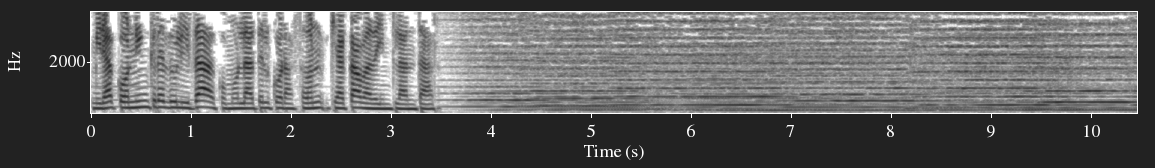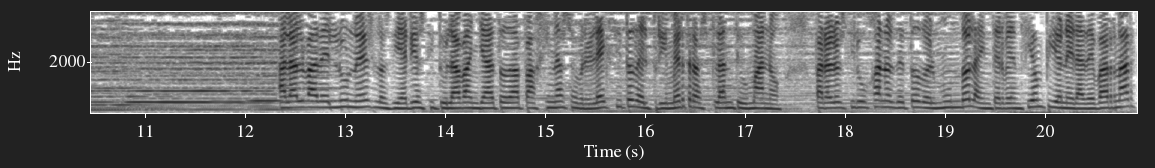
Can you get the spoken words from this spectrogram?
mira con incredulidad cómo late el corazón que acaba de implantar. Al alba del lunes, los diarios titulaban ya a toda página sobre el éxito del primer trasplante humano. Para los cirujanos de todo el mundo, la intervención pionera de Barnard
